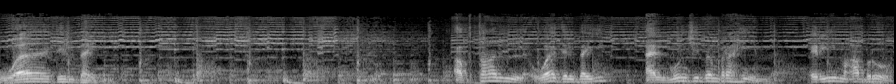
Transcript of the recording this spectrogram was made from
وادي البيت. أبطال وادي البيت المنجي بن إبراهيم ريم عبروق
